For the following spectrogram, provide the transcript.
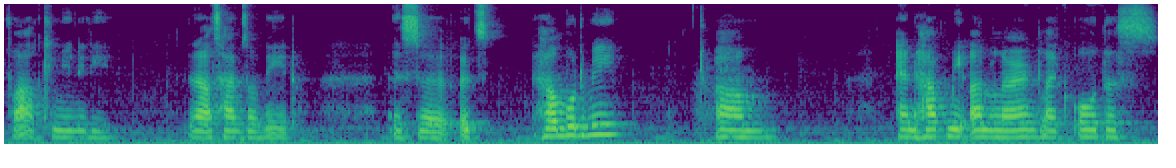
for our community in our times of need. And so it's humbled me um, and helped me unlearn like all this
